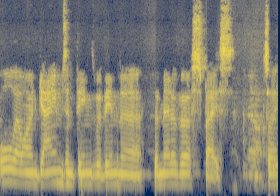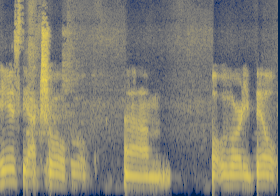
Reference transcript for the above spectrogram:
all our own games and things within the, the metaverse space. So here's the actual um, what we've already built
